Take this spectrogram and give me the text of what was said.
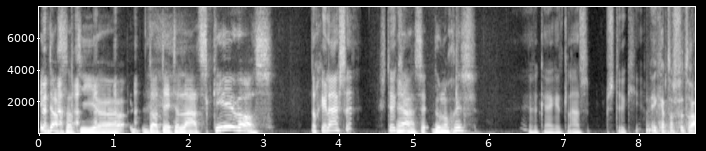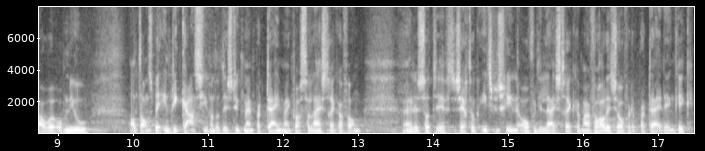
Ik dacht dat, die, eh, dat dit de laatste keer was. Nog een keer luisteren? Stukje? Ja, doe nog eens. Even kijken, het laatste stukje. Ik heb dat vertrouwen opnieuw, althans bij implicatie, want dat is natuurlijk mijn partij, maar ik was de lijsttrekker van. Eh, dus dat heeft, zegt ook iets misschien over die lijsttrekker, maar vooral iets over de partij, denk ik.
